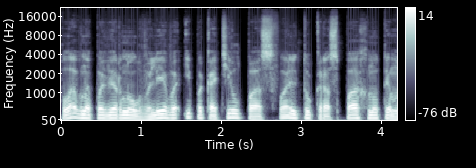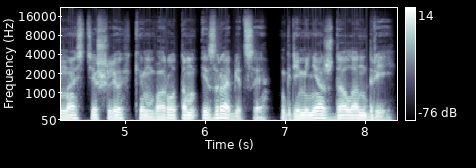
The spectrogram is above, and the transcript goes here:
плавно повернул влево и покатил по асфальту к распахнутым настежь легким воротам из рабицы, где меня ждал Андрей.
